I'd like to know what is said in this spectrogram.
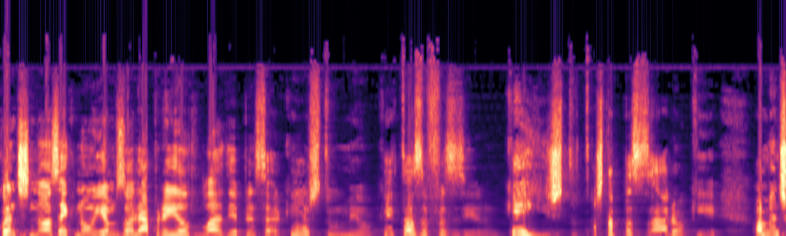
Quantos de nós é que não íamos olhar para ele de lado e a pensar: quem és tu, meu? O que é que estás a fazer? O que é isto? Estás-te a passar ou quê? Ao menos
